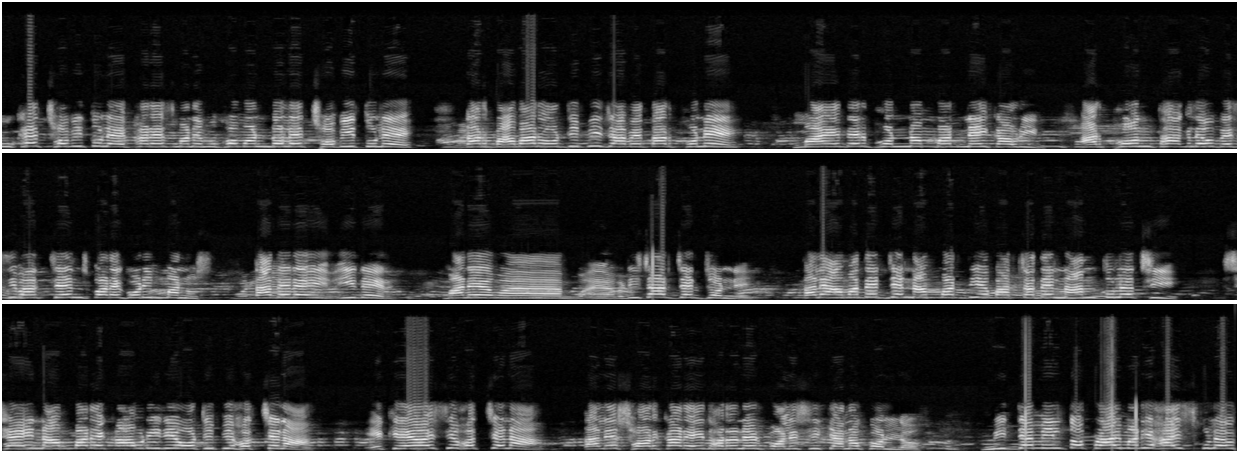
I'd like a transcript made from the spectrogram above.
মুখের ছবি তুলে, এফআরএস মানে মুখমণ্ডলের ছবি তুলে, তার বাবার ওটিপি যাবে তার ফোনে মায়েদের ফোন নাম্বার নেই কাউরির। আর ফোন থাকলেও বেশিরভাগ চেঞ্জ করে গরিব মানুষ। তাদের এই ঈদের মানে রিচার্জের জন্য। তাহলে আমাদের যে নাম্বার দিয়ে বাচ্চাদের নাম তুলেছি, সেই নাম্বারে কাউরিরই ওটিপি হচ্ছে না। এ কেওয়াইসি হচ্ছে না। তাহলে সরকার এই ধরনের পলিসি কেন করল? মিড ডে মিল তো প্রাইমারি হাই স্কুলেও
